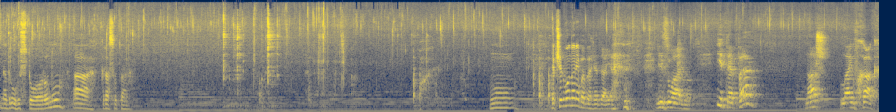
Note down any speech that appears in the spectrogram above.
на другу сторону. А, красота. Як червона риба виглядає візуально. І тепер наш лайфхак.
